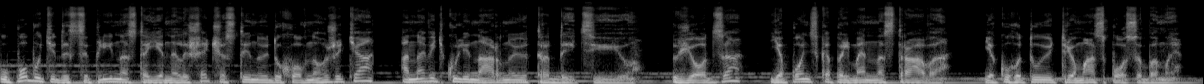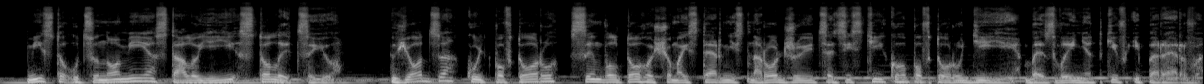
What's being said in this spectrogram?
У побуті дисципліна стає не лише частиною духовного життя, а навіть кулінарною традицією. Йодза японська пельменна страва, яку готують трьома способами. Місто Уцуномія стало її столицею. Йодза культ повтору, символ того, що майстерність народжується зі стійкого повтору дії, без винятків і перерв.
